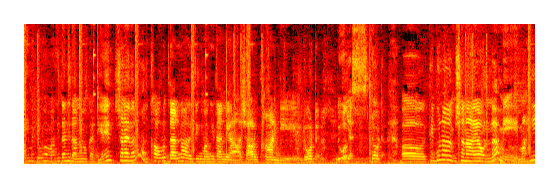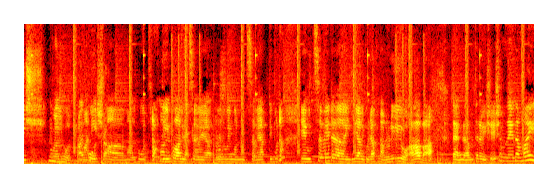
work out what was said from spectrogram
එම කිවහ මහිතනි දන්නුව කටියන ශනය දන්නවද? කවුරුත් දන්නවා ඉතින් මංහිතන්නේ ආශාරුකාන්ගේ ඩෝට දුව ඩෝට තිබුණ ෂනාය ඔන්න මේ මහිෂ් මල්හෝත්‍ර දීපාල උත්සවයක් වෙනුවෙන් ඔන්න උත්සවයක් තිබුණ. ඒ උත්සවයට ඉන්දියාව ගොඩක් නළුනිලියෝ ආවා. දැන්ගමතර විශේෂම දේ තමයි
